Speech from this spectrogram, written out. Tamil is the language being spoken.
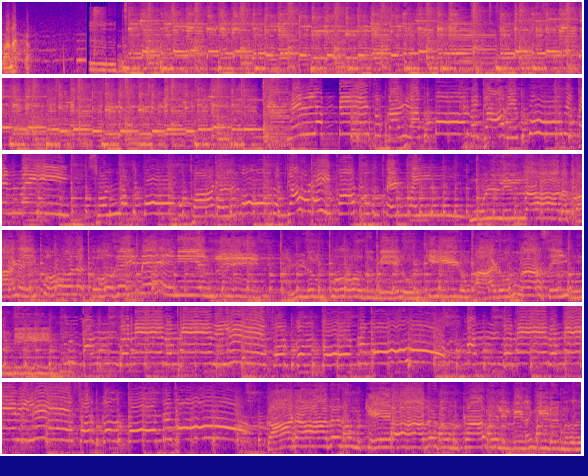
வணக்கம். முள்ளில்லாத தாழை போல தோக போது மேலும் கீழும் ஆடும் ஆசை உண்டு. காணாததும் கேளாததும் காதலில் விளங்கிடுமோ?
